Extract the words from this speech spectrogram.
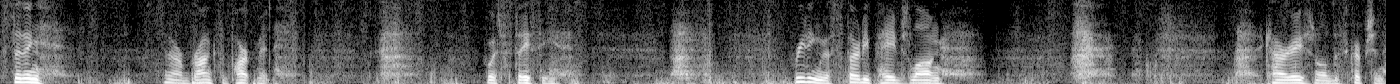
sitting in our Bronx apartment with Stacy reading this 30 page long congregational description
